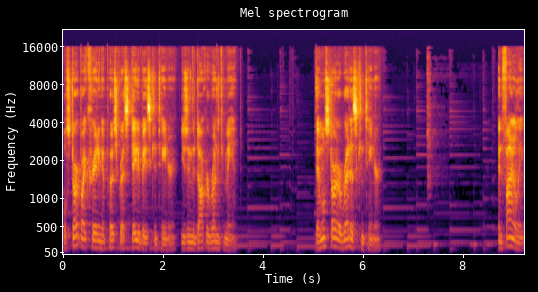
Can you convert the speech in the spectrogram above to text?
We'll start by creating a Postgres database container using the docker run command. Then we'll start a Redis container. And finally,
